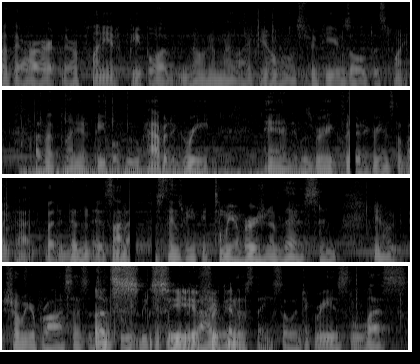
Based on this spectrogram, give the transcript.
but there are there are plenty of people i've known in my life you know i'm almost 50 years old at this point i've met plenty of people who have a degree and it was very clear degree and stuff like that but it doesn't it's not a those things where you can tell me a version of this and you know show me your process and Let's stuff. So we, we can, see can if we evaluate can- those things. So a degree is less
